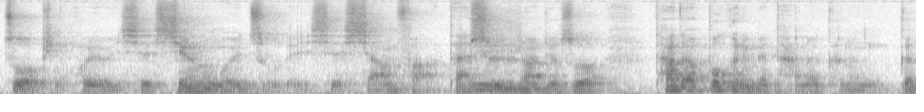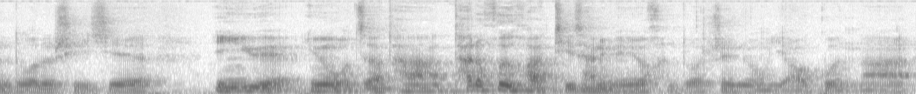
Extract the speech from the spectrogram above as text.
作品会有一些先入为主的一些想法，但事实上就是说，他在博客里面谈的可能更多的是一些音乐，因为我知道他他的绘画题材里面有很多是那种摇滚啊，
